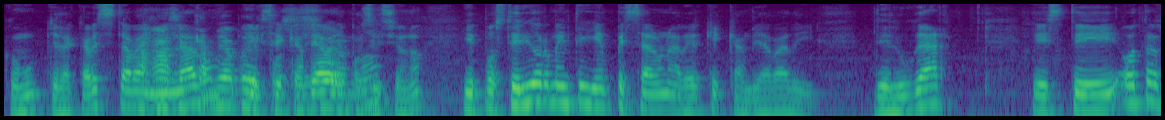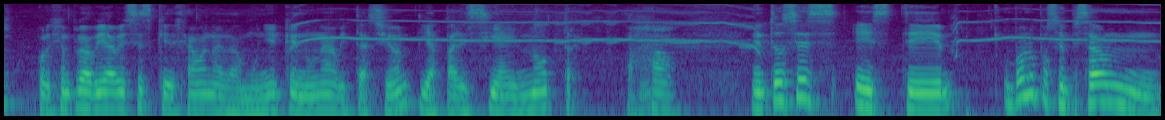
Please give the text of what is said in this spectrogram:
como que la cabeza estaba Ajá, en un lado cambiaba y se cambiaba de posición, ¿no? posición, ¿no? Y posteriormente ya empezaron a ver que cambiaba de, de lugar. Este, otras, por ejemplo, había veces que dejaban a la muñeca en una habitación y aparecía en otra. Ajá. Entonces, este, bueno, pues empezaron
